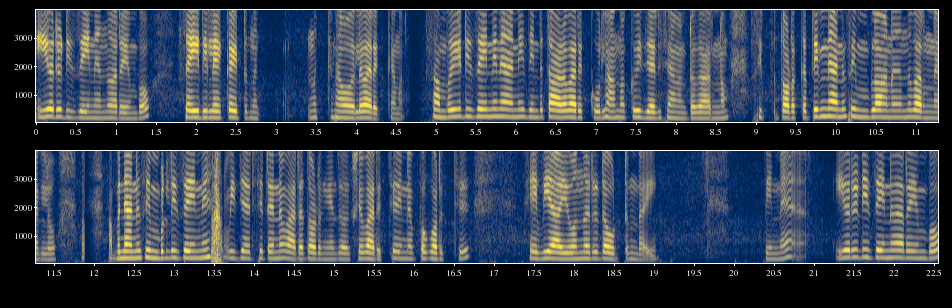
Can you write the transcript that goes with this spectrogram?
ഈ ഒരു ഡിസൈൻ എന്ന് പറയുമ്പോൾ സൈഡിലേക്കായിട്ട് നിൽക്കുന്ന പോലെ വരക്കണം. സംഭവം ഈ ഡിസൈന് ഞാൻ ഇതിന്റെ താഴെ വരക്കൂല എന്നൊക്കെ വിചാരിച്ചാണ് കേട്ടോ. കാരണം തുടക്കത്തിൽ ഞാൻ സിമ്പിളാണ് എന്ന് പറഞ്ഞല്ലോ. അപ്പം ഞാൻ സിമ്പിൾ ഡിസൈന് വിചാരിച്ചിട്ട് തന്നെ വര തുടങ്ങിയത്. പക്ഷേ വരച്ച് കഴിഞ്ഞപ്പോൾ കുറച്ച് ഹെവി ആയോ എന്നൊരു ഡൗട്ട് ഉണ്ടായി. പിന്നെ ഈ ഒരു ഡിസൈൻ പറയുമ്പോൾ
